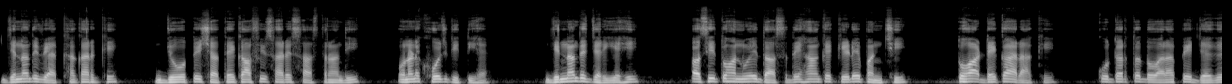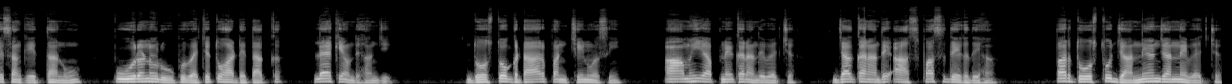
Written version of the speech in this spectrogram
ਜਿਨ੍ਹਾਂ ਦੀ ਵਿਆਖਿਆ ਕਰਕੇ ਜੋਤਿਸ਼ ਅਤੇ ਕਾਫੀ ਸਾਰੇ ਸ਼ਾਸਤਰਾਂ ਦੀ ਉਹਨਾਂ ਨੇ ਖੋਜ ਕੀਤੀ ਹੈ, ਜਿਨ੍ਹਾਂ ਦੇ ਜ਼ਰੀਏ ਹੀ ਅਸੀਂ ਤੁਹਾਨੂੰ ਇਹ ਦੱਸਦੇ ਹਾਂ ਕਿ ਕਿਹੜੇ ਪੰਛੀ ਤੁਹਾਡੇ ਘਰ ਆ ਕੇ ਕੁਦਰਤ ਦੁਆਰਾ ਭੇਜੇ ਗਏ ਸੰਕੇਤਾਂ ਨੂੰ ਪੂਰਨ ਰੂਪ ਵਿੱਚ ਤੁਹਾਡੇ ਤੱਕ ਲੈ ਕੇ ਆਉਂਦੇ ਹਨ ਜੀ। ਦੋਸਤੋ, ਗਟਾਰ ਪੰਛੀ ਨੂੰ ਅਸੀਂ ਆਮ ਹੀ ਆਪਣੇ ਘਰਾਂ ਦੇ ਵਿੱਚ ਜਾਂ ਘਰਾਂ ਦੇ ਆਸ-ਪਾਸ ਦੇਖਦੇ ਹਾਂ। ਪਰ ਦੋਸਤੋ ਜਾਣੇ ਅਣਜਾਣੇ ਵਿੱਚ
